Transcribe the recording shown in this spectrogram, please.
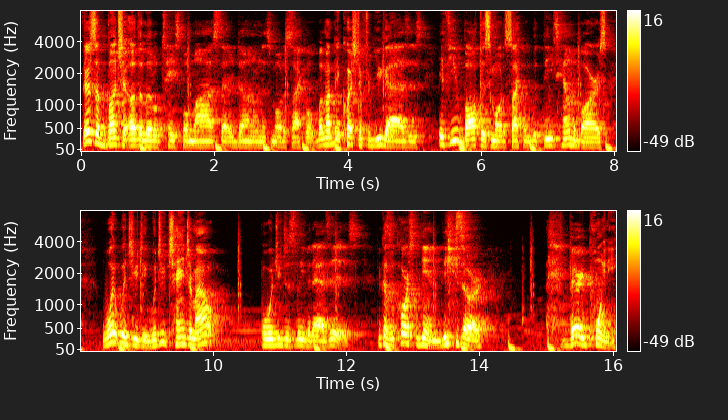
There's a bunch of other little tasteful mods that are done on this motorcycle, but my big question for you guys is if you bought this motorcycle with these handlebars, what would you do? Would you change them out or would you just leave it as is? Because of course, again, these are very pointy,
